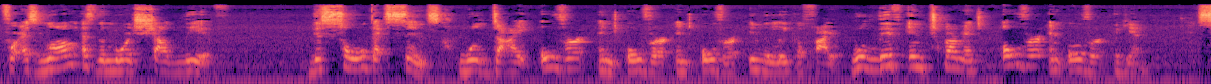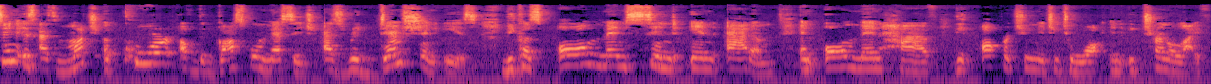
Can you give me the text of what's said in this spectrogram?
For as long as the Lord shall live, the soul that sins will die over and over and over in the lake of fire, will live in torment over and over again. Sin is as much a core of the gospel message as redemption is because all men sinned in Adam and all men have the opportunity to walk in eternal life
